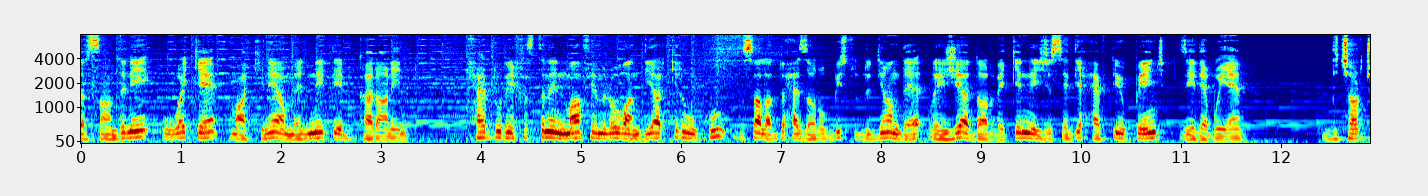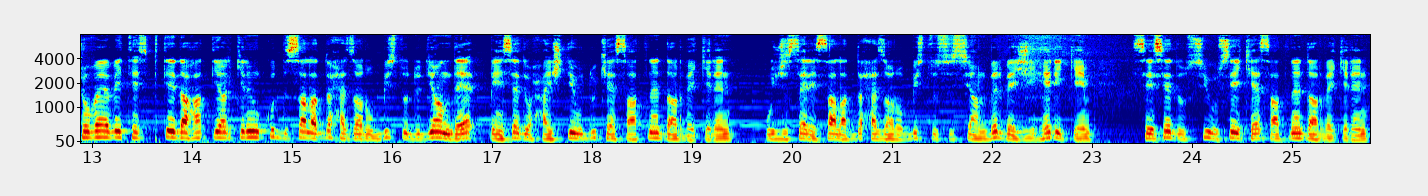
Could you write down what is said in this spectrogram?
tirsandinê û weke makîneya merînê tê bikaranîn. Her du rêxistinên mafê mirovan diyar kirin ku di sala 2022 de rêjeya darvekirinê ji sedî heftê û pênc zêde bûye. Di çarçoveya vê tespîtê de hat diyarkirin ku di sala 2022 de 582 kes hatine darvekirin û ji serê sala 2023yan vir ve jî herî kêm 333 kes hatine darvekirin.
